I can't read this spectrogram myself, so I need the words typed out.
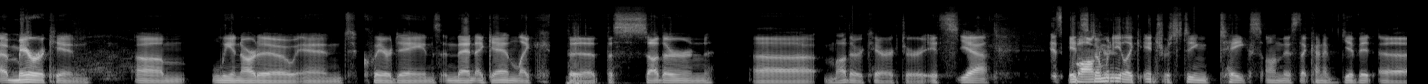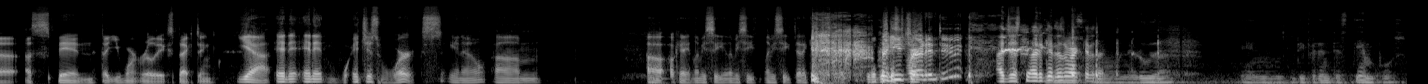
American um, Leonardo and Claire Danes, and then again like the the Southern uh, mother character. It's yeah. It's, it's so many like interesting takes on this that kind of give it a, a spin that you weren't really expecting. Yeah, and it, and it it just works, you know. Um, uh, okay, let me see. Let me see. Let me see. Did I get, did Are you trying to do it? I just tried to get this work. Neruda en diferentes tiempos.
